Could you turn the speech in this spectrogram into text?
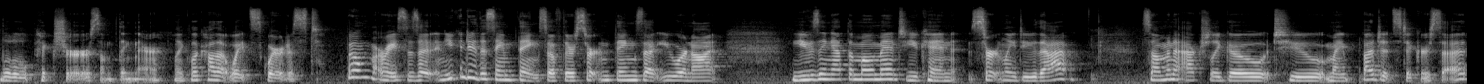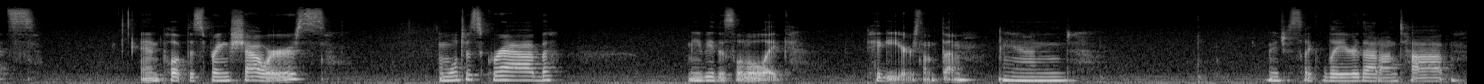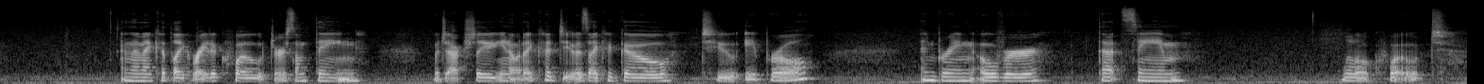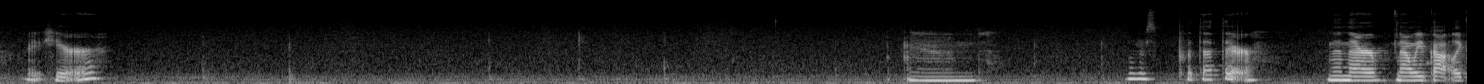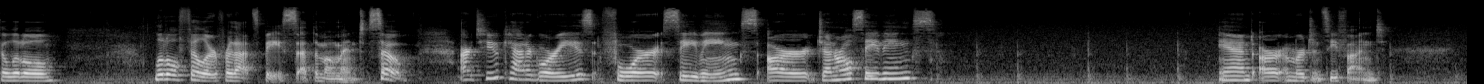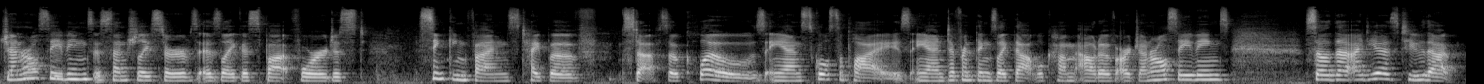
little picture or something there. Like look how that white square just boom, erases it. And you can do the same thing. So if there's certain things that you are not using at the moment, you can certainly do that. So I'm gonna actually go to my budget sticker sets and pull up the spring showers. And we'll just grab maybe this little like piggy or something. And let me just like layer that on top. And then I could like write a quote or something, which actually, you know what I could do is I could go to April and bring over that same little quote right here. And we'll just put that there. And then there, now we've got like a little little filler for that space at the moment. So our two categories for savings are general savings and our emergency fund. General savings essentially serves as like a spot for just sinking funds type of stuff. So clothes and school supplies and different things like that will come out of our general savings. So the idea is too that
